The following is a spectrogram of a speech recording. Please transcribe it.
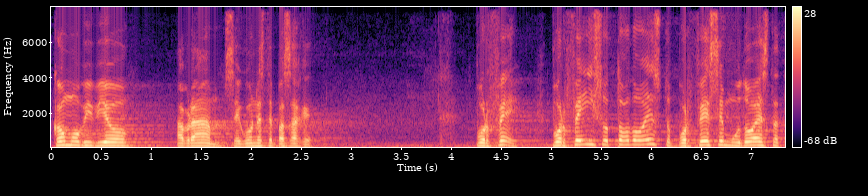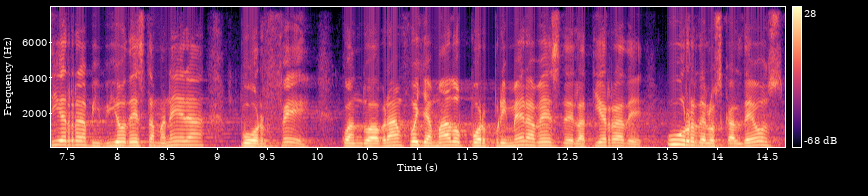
¿Cómo vivió Abraham según este pasaje? Por fe. Por fe hizo todo esto, por fe se mudó a esta tierra, vivió de esta manera, por fe. Cuando Abraham fue llamado por primera vez de la tierra de Ur de los Caldeos,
